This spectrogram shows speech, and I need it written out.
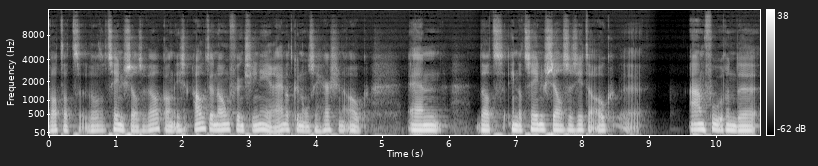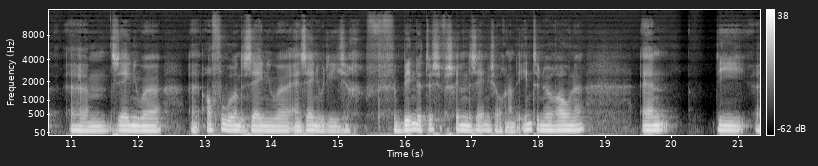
wat, dat, wat het zenuwstelsel wel kan, is autonoom functioneren. Hè? Dat kunnen onze hersenen ook. En dat, in dat zenuwstelsel zitten ook aanvoerende um, zenuwen, afvoerende zenuwen en zenuwen die zich verbinden tussen verschillende zenuwen, zogenaamde interneuronen. En die, uh,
